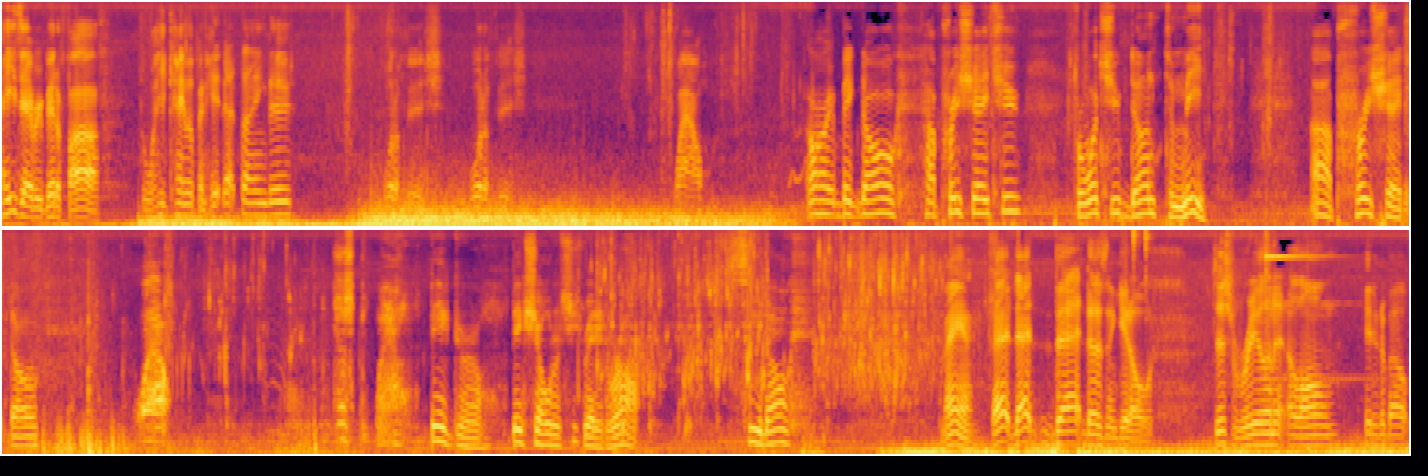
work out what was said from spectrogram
He's every bit of five. The way he came up and hit that thing, dude. What a fish. What a fish. Wow. All right, big dog. I appreciate you for what you've done to me. I appreciate it, dog. Wow. Just, wow. Big girl. Big shoulders. She's ready to rock. See you, dog. Man, that, that, that doesn't get old. Just reeling it along. Hit it about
